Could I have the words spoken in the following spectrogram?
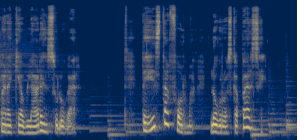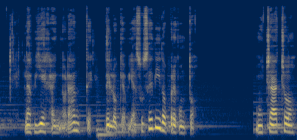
para que hablara en su lugar. De esta forma logró escaparse. La vieja, ignorante de lo que había sucedido, preguntó, Muchacho,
